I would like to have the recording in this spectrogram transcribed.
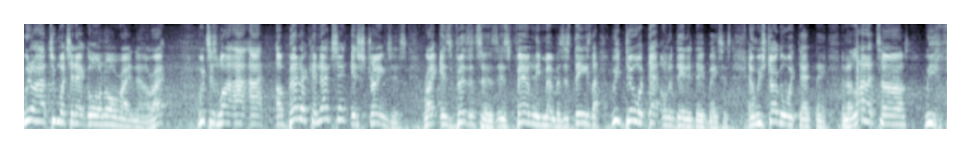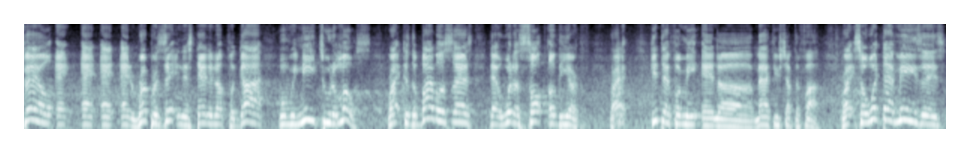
We don't have too much of that going on right now, right? Which is why I, I a better connection is strangers, right? It's visitors, it's family members, it's things like we deal with that on a day-to-day basis. And we struggle with that thing. And a lot of times we fail at at, at, at representing and standing up for God when we need to the most, right? Because the Bible says that we're the salt of the earth, right? Get that for me in uh, Matthew chapter 5, right? So what that means is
